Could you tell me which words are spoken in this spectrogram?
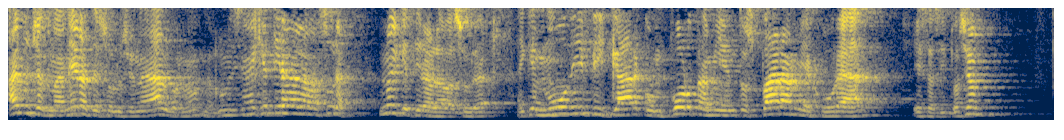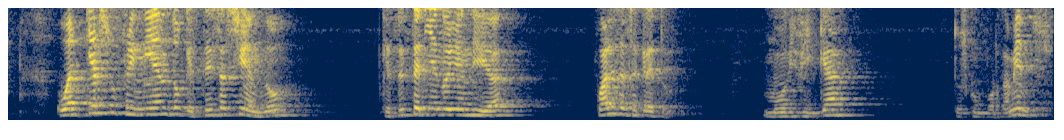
Hay muchas maneras de solucionar algo, ¿no? Algunos dicen, hay que tirar a la basura no hay que tirar la basura, hay que modificar comportamientos para mejorar esa situación. Cualquier sufrimiento que estés haciendo, que estés teniendo hoy en día, ¿cuál es el secreto? Modificar tus comportamientos.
